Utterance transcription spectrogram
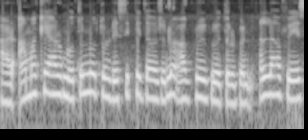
আর আমাকে আরও নতুন নতুন রেসিপি দেওয়ার জন্য আগ্রহী করে তুলবেন। আল্লাহ হাফেজ।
